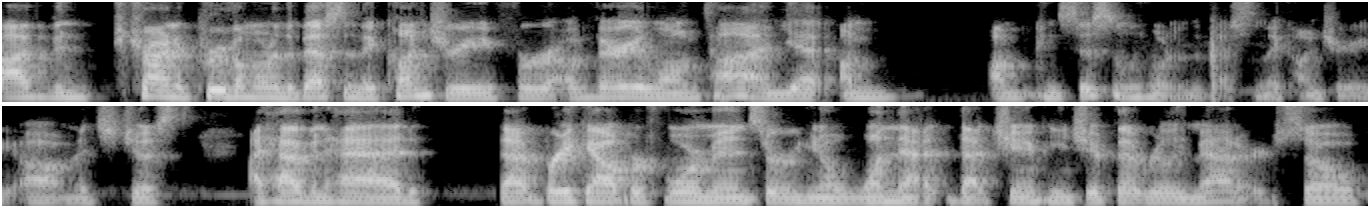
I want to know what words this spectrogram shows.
I've been trying to prove I'm one of the best in the country for a very long time. Yet I'm I'm consistently one of the best in the country. Um, it's just I haven't had that breakout performance or you know won that that championship that really mattered. So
